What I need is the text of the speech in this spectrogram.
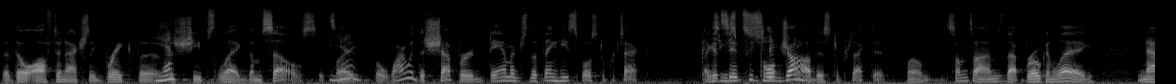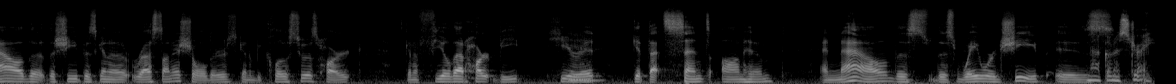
that they'll often actually break the, Yeah. the sheep's leg themselves. It's Yeah. like, but why would the shepherd damage the thing he's supposed to protect? Like it's its whole job is to protect it. Well, sometimes that broken leg, now the the sheep is gonna rest on his shoulders, gonna be close to his heart. It's gonna feel that heartbeat, hear it, get that scent on him, And now this this wayward sheep is Not going to stray.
